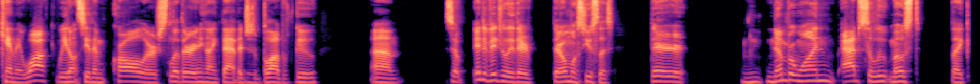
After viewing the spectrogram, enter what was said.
can they walk? We don't see them crawl or slither or anything like that. They're just a blob of goo. Um, so individually, they're they're almost useless. Their number one absolute most like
